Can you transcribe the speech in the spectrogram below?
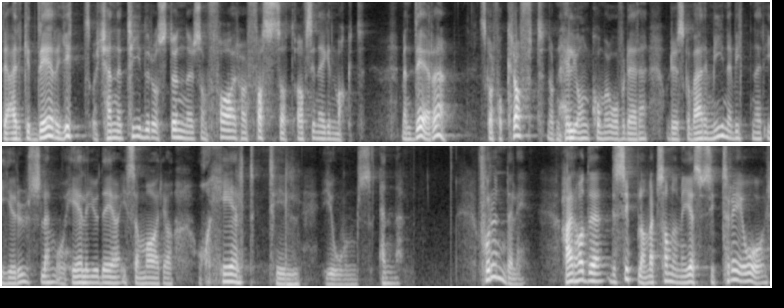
Det er ikke dere gitt å kjenne tider og stunder som far har fastsatt av sin egen makt. Men dere skal få kraft når Den hellige ånd kommer over dere, og dere skal være mine vitner i Jerusalem og hele Judea, i Samaria og helt til jordens ende. Forunderlig. Her hadde disiplene vært sammen med Jesus i tre år.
